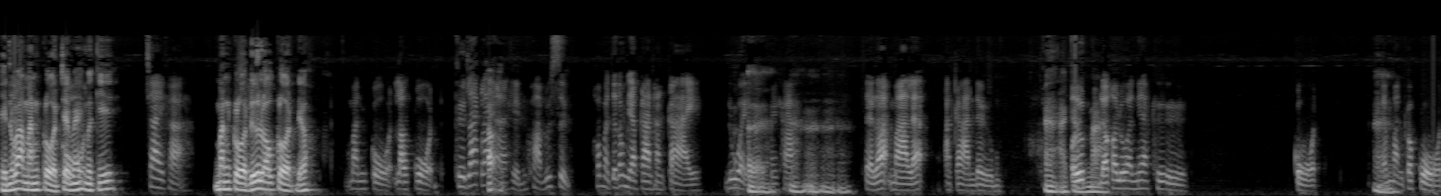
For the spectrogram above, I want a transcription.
เห็นว่ามันโกรธใช่ไหมโกรธเมื่อกี้ ใช่ค่ะ มันโกรธหรือเราโกรธเดี๋ยว มันโกรธเราโกรธคือแรกๆอะเห็นความรู้สึกเพ ราะมันจะต้องมีอาการทางกายด้วยเออถูกไหมคะอ่าอ่าอ่าแต่ละมาแล้วอาการเดิมอ่าอาการปุ๊บมาแล้วก็รู้ว่าเนี่ยคือ โกรธอ่าแล้วมันก็โกรธ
